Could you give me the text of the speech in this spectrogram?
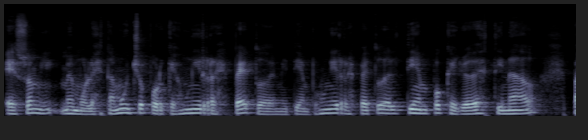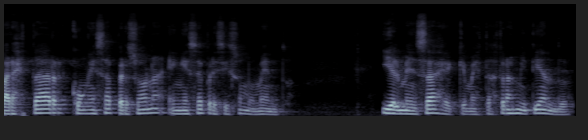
eso a mí me molesta mucho porque es un irrespeto de mi tiempo, es un irrespeto del tiempo que yo he destinado para estar con esa persona en ese preciso momento. Y el mensaje que me estás transmitiendo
